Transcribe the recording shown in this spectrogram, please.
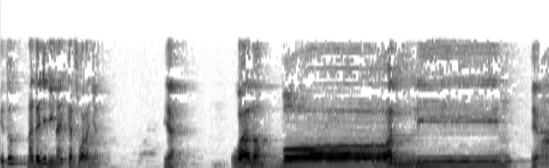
itu nadanya dinaikkan suaranya. Ya. Waladdallin. Ya.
